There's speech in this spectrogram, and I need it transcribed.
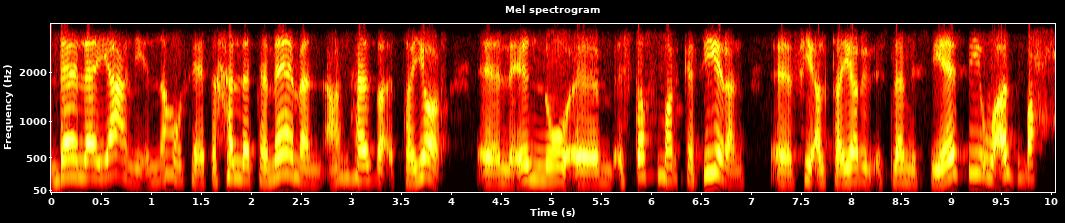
ده لا يعني إنه سيتخلى تماما عن هذا التيار لأنه استثمر كثيرا في التيار الإسلامي السياسي وأصبح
